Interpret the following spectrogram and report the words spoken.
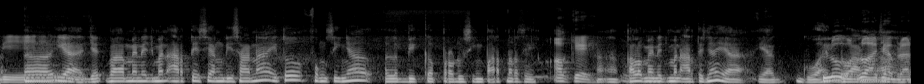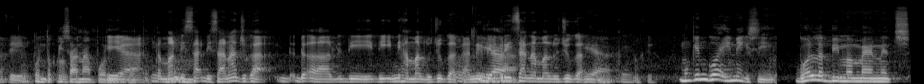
di Eh, iya, uh, manajemen artis yang di sana itu fungsinya lebih ke producing partner sih. Oke. Uh, kalau manajemen artisnya ya ya gua Lu- doang. lu aja uh, berarti. Untuk di sana pun. Iya, gitu. teman di, sa- di sana juga eh, di, di ini sama lu juga kan, Iya. diberi sana sama lu juga. Iya. Oke. Mungkin gue ini sih, gue lebih memanage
